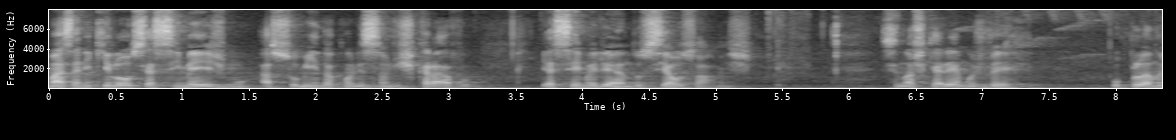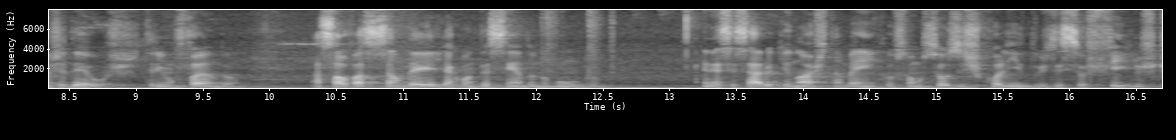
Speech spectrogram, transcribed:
mas aniquilou-se a si mesmo, assumindo a condição de escravo e assemelhando-se aos homens. Se nós queremos ver o plano de Deus triunfando, a salvação dele acontecendo no mundo, é necessário que nós também, que somos seus escolhidos e seus filhos,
